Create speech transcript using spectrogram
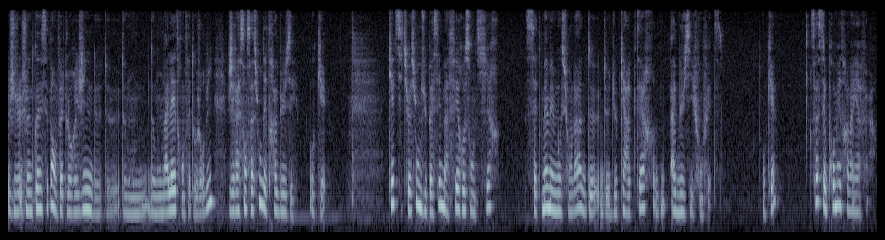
je, ne connaissais pas en fait l'origine de, mon, mal-être en fait aujourd'hui, j'ai la sensation d'être abusée. Ok. Quelle situation du passé m'a fait ressentir cette même émotion-là de, du caractère abusif en fait? Ok Ça c'est le premier travail à faire.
